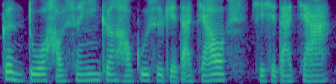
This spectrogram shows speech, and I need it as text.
更多好声音跟好故事给大家哦，谢谢大家。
